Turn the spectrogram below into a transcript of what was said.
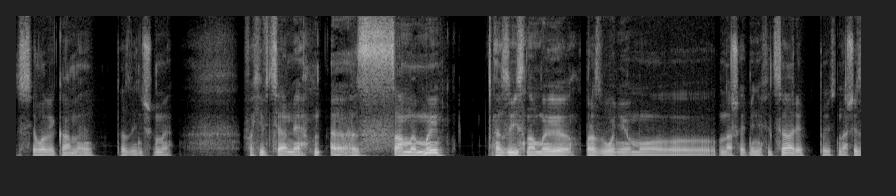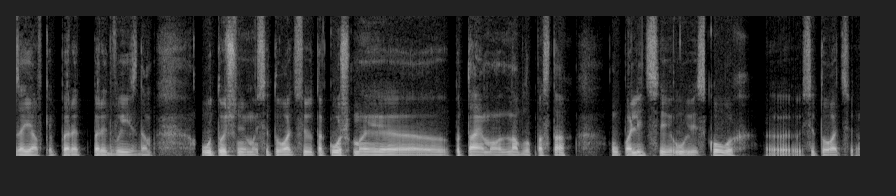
з силовиками та з іншими фахівцями. Е, Саме ми, звісно, ми прозвонюємо наших бенефіціарів, тобто наші заявки перед, перед виїздом, уточнюємо ситуацію. Також ми е, питаємо на блокпостах у поліції, у військових е, ситуацію.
